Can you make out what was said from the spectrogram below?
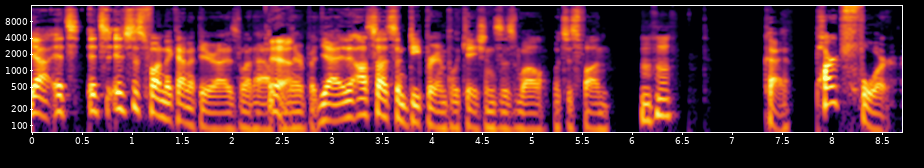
Yeah, it's it's it's just fun to kind of theorize what happened Yeah. there. But yeah, it also has some deeper implications as well, which is fun. Mm-hmm. Okay. Part 4.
